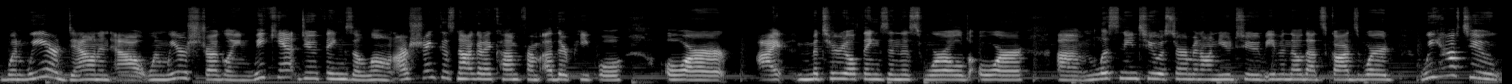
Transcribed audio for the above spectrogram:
when we are down and out, when we are struggling, we can't do things alone. Our strength is not going to come from other people or I material things in this world or um, listening to a sermon on YouTube, even though that's God's word, we have to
